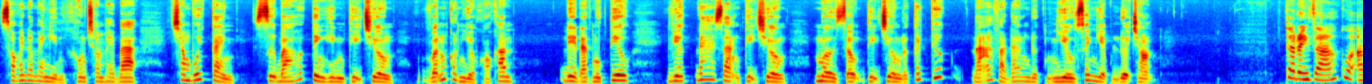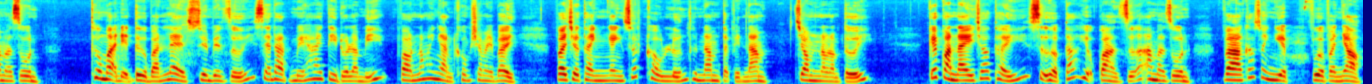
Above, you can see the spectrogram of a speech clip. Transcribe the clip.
so với năm 2023 trong bối cảnh dự báo tình hình thị trường vẫn còn nhiều khó khăn. Để đạt mục tiêu, việc đa dạng thị trường, mở rộng thị trường là cách thức đã và đang được nhiều doanh nghiệp lựa chọn. Theo đánh giá của Amazon, thương mại điện tử bán lẻ xuyên biên giới sẽ đạt 12 tỷ đô la Mỹ vào năm 2027 và trở thành ngành xuất khẩu lớn thứ năm tại Việt Nam trong 5 năm tới. Kết quả này cho thấy sự hợp tác hiệu quả giữa Amazon và các doanh nghiệp vừa và nhỏ.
